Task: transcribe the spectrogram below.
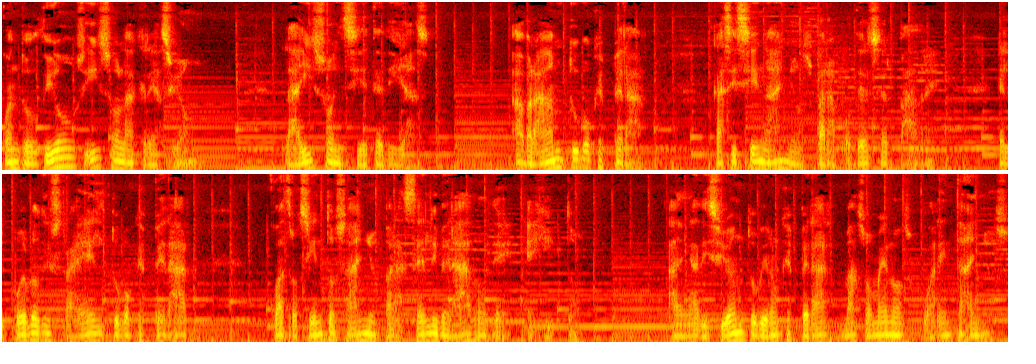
Cuando Dios hizo la creación, la hizo en siete días. Abraham tuvo que esperar casi 100 años para poder ser padre. El pueblo de Israel tuvo que esperar 400 años para ser liberado de Egipto. En adición tuvieron que esperar más o menos 40 años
